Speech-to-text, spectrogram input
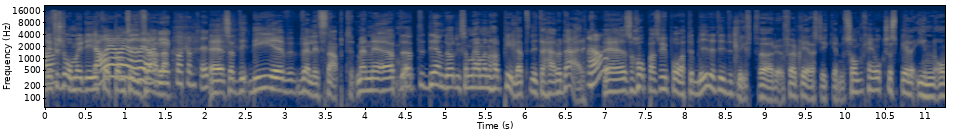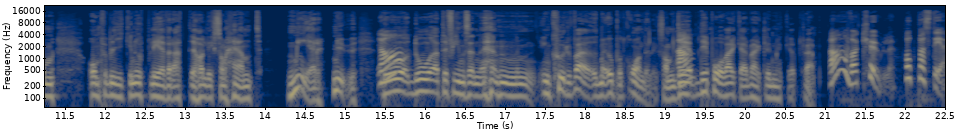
det Ja. förstår man ju, det är Ja, kort ja, om tid för alla. det om tid. Eh, Så det, det är väldigt snabbt. Men eh, att, att det ändå liksom, ja, men har pillat lite här och där. Så hoppas vi på att det blir ett litet lyft för, för flera stycken. Sånt kan ju också spela in om, om publiken upplever att det har liksom hänt mer nu. Ja. Då, då att det finns en, en, en kurva med uppåtgående. Liksom. Det, Ja. det påverkar verkligen mycket tror jag. Ja, vad kul. Hoppas det.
